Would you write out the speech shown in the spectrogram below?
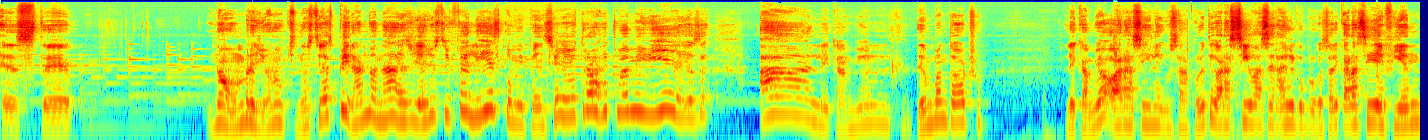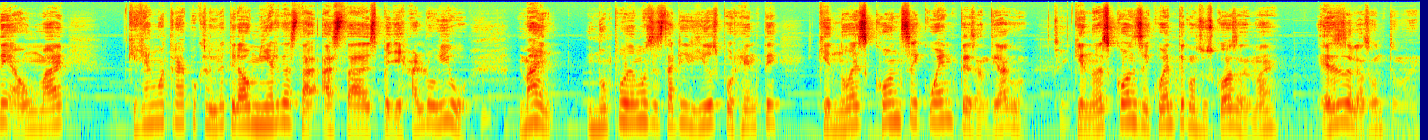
Este. No, hombre, yo no, no estoy aspirando a nada de eso. Ya yo estoy feliz con mi pensión. Ya yo trabajé toda mi vida. Yo sé. Ah, le cambió el- de un momento a otro. Le cambió. Ahora sí le gusta la política. Ahora sí va a hacer algo por Costa Rica. Ahora sí defiende a un mae que ya en otra época le hubiera tirado mierda hasta, hasta despellejarlo vivo. Mae, no podemos estar dirigidos por gente que no es consecuente, Santiago. Sí. Que no es consecuente con sus cosas, mae. Ese es el asunto, mae.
